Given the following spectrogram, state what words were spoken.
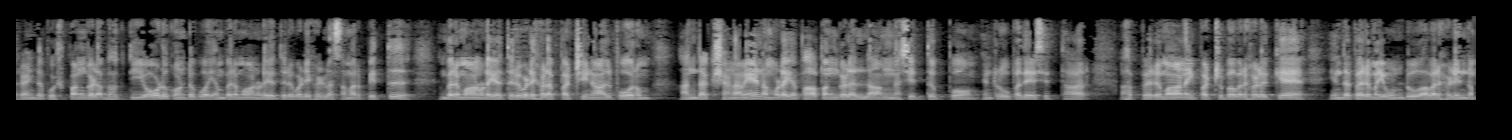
ரெண்டு புஷ்பங்களை பக்தியோடு கொண்டு போய் எம்பெருமானுடைய திருவடிகளில் சமர்ப்பித்து எம்பெருமானுடைய திருவடிகளை பற்றினால் போரும். அந்த க்ஷணமே நம்முடைய பாப்பங்கள் எல்லாம் நசித்துப்போம் என்று உபதேசித்தார். அப்பெருமானை பற்றுபவர்களுக்கே இந்த பெருமை உண்டு. அவர்கள் இந்த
